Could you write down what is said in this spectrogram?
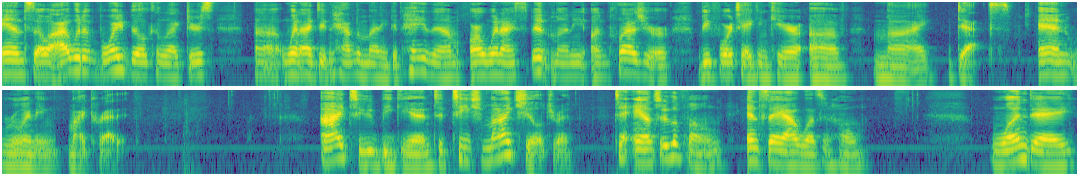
And so I would avoid bill collectors uh, when I didn't have the money to pay them or when I spent money on pleasure before taking care of my debts and ruining my credit. I too began to teach my children to answer the phone and say I wasn't home. One day,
